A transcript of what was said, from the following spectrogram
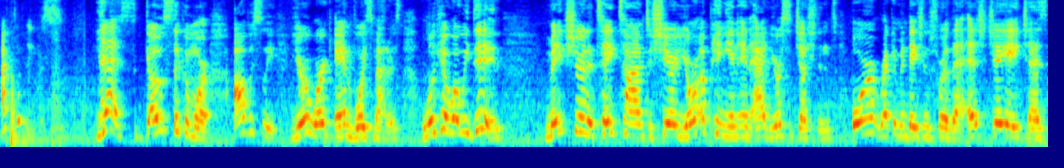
activities. Yes, go Sycamore. Obviously, your work and voice matters. Look at what we did. Make sure to take time to share your opinion and add your suggestions or recommendations for the SJHS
